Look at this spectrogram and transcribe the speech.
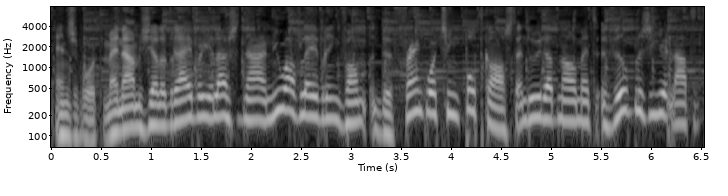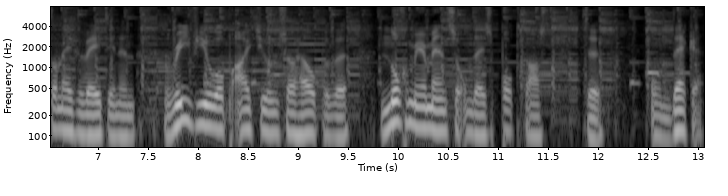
enzovoort. Mijn naam is Jelle Drijver. Je luistert naar een nieuwe aflevering van de Frank Watching Podcast. En doe je dat nou met veel plezier? Laat het dan even weten in een review op iTunes. Zo helpen we nog meer mensen om deze podcast te ontdekken.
